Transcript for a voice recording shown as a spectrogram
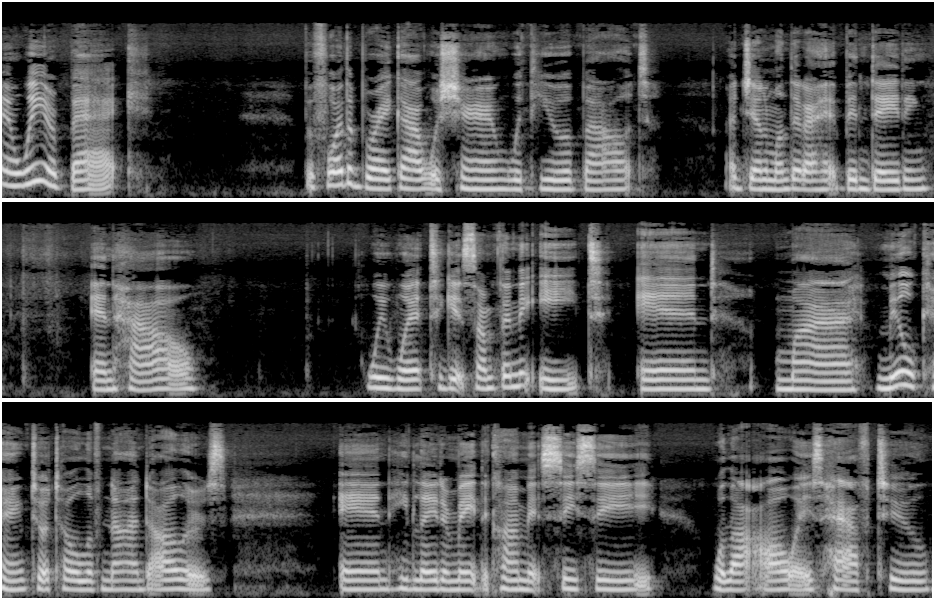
And we are back. Before the break, I was sharing with you about a gentleman that I had been dating and how we went to get something to eat and my meal came to a total of nine dollars. And he later made the comment cc will i always have to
